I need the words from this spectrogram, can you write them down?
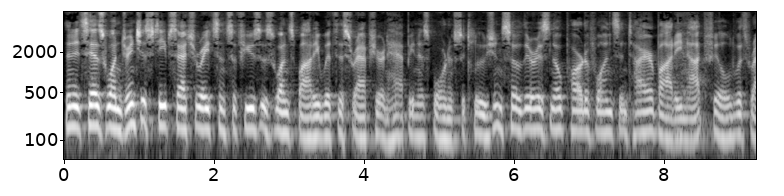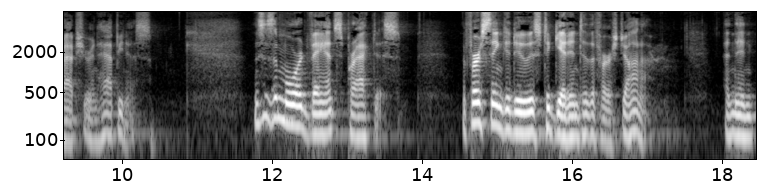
Then it says, one drenches, steeps, saturates, and suffuses one's body with this rapture and happiness born of seclusion, so there is no part of one's entire body not filled with rapture and happiness. This is a more advanced practice. The first thing to do is to get into the first jhana, and then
